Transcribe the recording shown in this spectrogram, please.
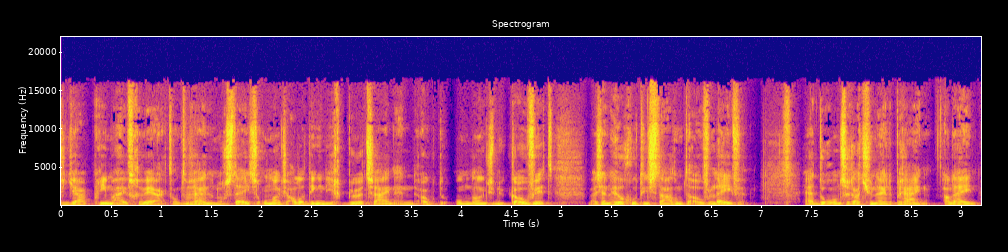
50.000 jaar prima heeft gewerkt. Want we zijn er nog steeds, ondanks alle dingen die gebeurd zijn en ook ondanks nu COVID, wij zijn heel goed in staat om te overleven. Hè, door ons rationele brein. Alleen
